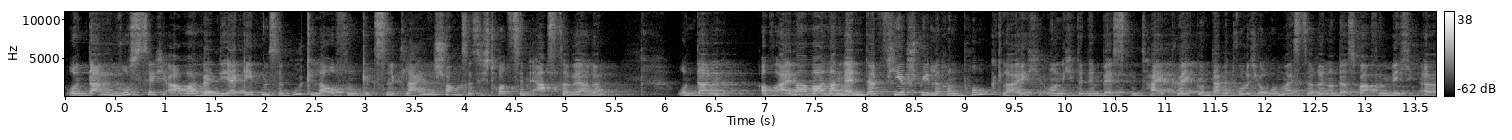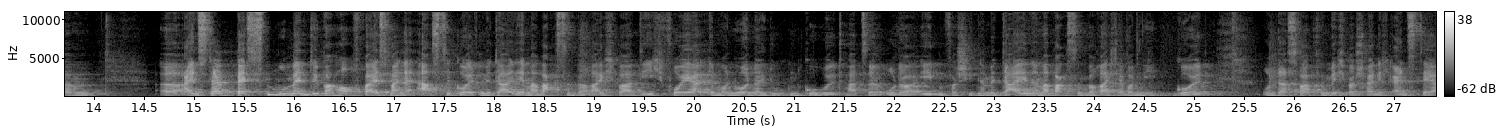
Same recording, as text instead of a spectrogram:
Und dann wusste ich aber, wenn die Ergebnisse gut laufen, gibt es eine kleine Chance, dass ich trotzdem Erster werde. Und dann auf einmal waren am Ende vier Spielerinnen punktgleich und ich hatte den besten Tiebreak und damit wurde ich Europameisterin und das war für mich ähm, äh, eins der besten Momente überhaupt, weil es meine erste Goldmedaille im Erwachsenenbereich war, die ich vorher immer nur in der Jugend geholt hatte oder eben verschiedene Medaillen im Erwachsenenbereich, aber nie Gold. Und das war für mich wahrscheinlich eins der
